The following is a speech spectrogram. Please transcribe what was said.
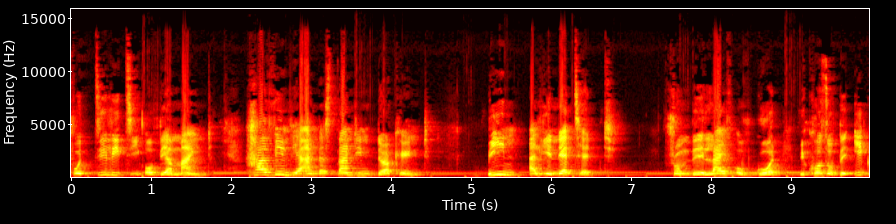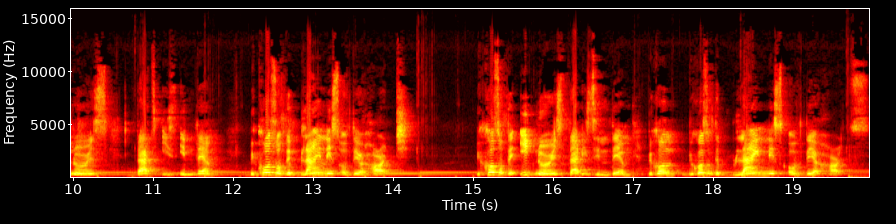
fertility of their mind, having their understanding darkened, being alienated from the life of God because of the ignorance that is in them, because of the blindness of their heart because of the ignorance that is in them, because, because of the blindness of their hearts.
